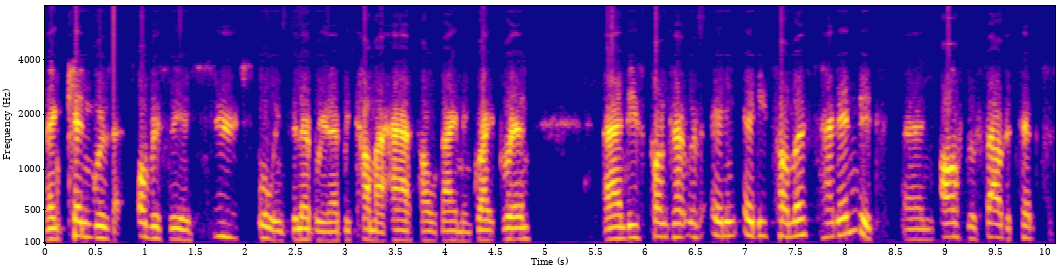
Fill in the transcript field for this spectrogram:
and Ken was obviously a huge sporting celebrity and had become a household name in Great Britain. And his contract with Eddie Thomas had ended. And after a failed attempt to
